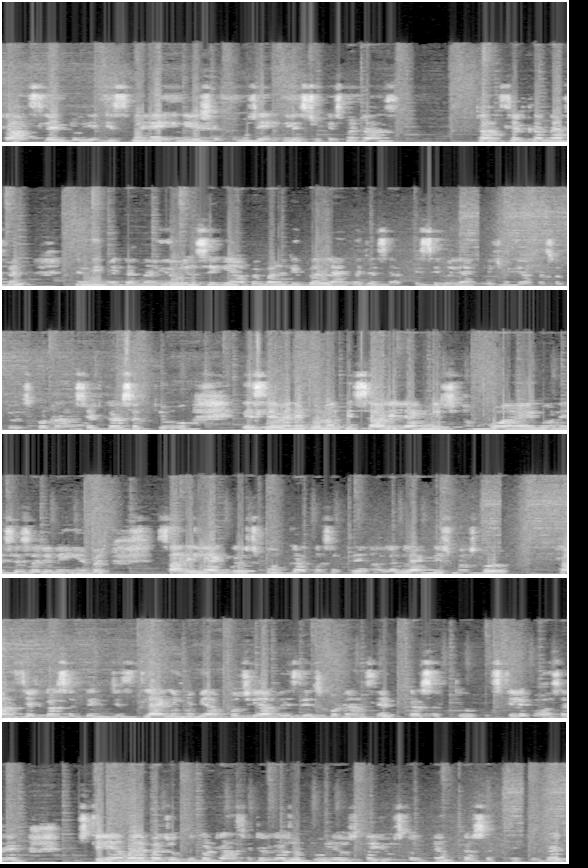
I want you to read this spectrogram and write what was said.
ट्रांसलेट टू ये किसमें है? इंग्लिश है। तो मुझे इंग्लिश टू किस ट्रांसलेट ट्रांस ट्रांसलेट करना है फ्रेंड हिंदी में करना है. यू विल सी कि यहाँ पे मल्टीपल लैंग्वेजेस आप किसी भी लैंग्वेज में क्या कर सकते हो, इसको ट्रांसलेट कर सकते हो. इसलिए मैंने बोला कि सारी लैंग्वेज हमको आए वो नेसेसरी नहीं है बट सारी लैंग्वेज को हम क्या कर सकते हैं, अलग लैंग्वेज में उसको ट्रांसलेट कर सकते हैं. जिस लैंग्वेज में भी आपको चाहिए, आप इजली इसको ट्रांसलेट कर सकते हो. इसके लिए बहुत सारे, उसके लिए हमारे पास जो गूगल ट्रांसलेटर का जो टूल है, उसका यूज़ करके हम कर सकते हैं. तो फिर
